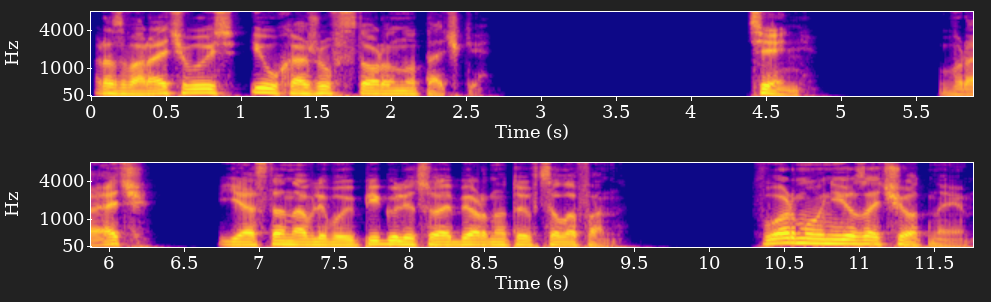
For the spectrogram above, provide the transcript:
Разворачиваюсь и ухожу в сторону тачки. Тень. «Врач?» Я останавливаю пигулицу, обернутую в целлофан. Форма у нее зачетная.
